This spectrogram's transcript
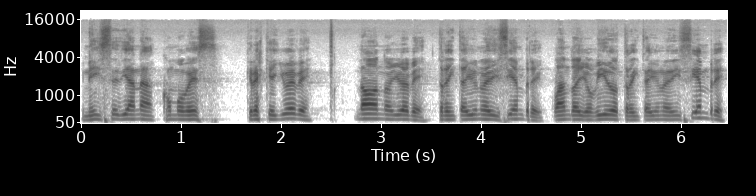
Y me dice, Diana, ¿cómo ves? ¿Crees que llueve? No, no llueve. 31 de diciembre. ¿Cuándo ha llovido 31 de diciembre?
